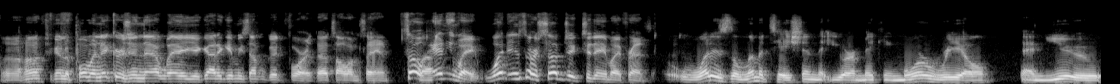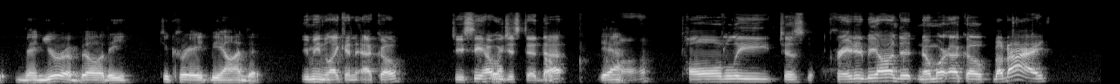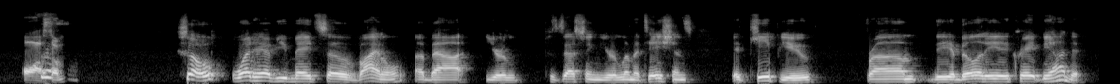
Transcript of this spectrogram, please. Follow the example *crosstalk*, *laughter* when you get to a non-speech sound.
Uh huh. If you're gonna pull my knickers in that way, you got to give me something good for it. That's all I'm saying. So Well- anyway, what is our subject today, my friends? What is the limitation that you are making more real than you than your ability to create beyond it? You mean like an echo? Do you see how we just did that? Yeah. Uh-huh. Totally just created beyond it. No more echo. Bye bye. Awesome. *laughs* So, what have you made so vital about your possessing your limitations that keep you from the ability to create beyond it?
